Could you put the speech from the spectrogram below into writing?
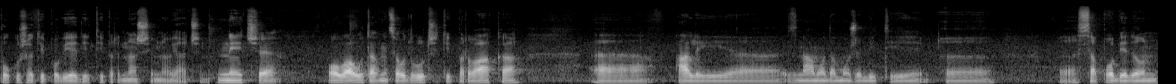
pokušati pobijediti pred našim navijačima. Neće ova utakmica odlučiti prvaka, e, ali e, znamo da može biti e, sa pobjedom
